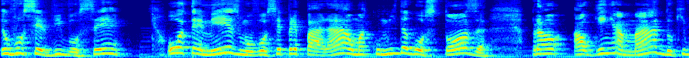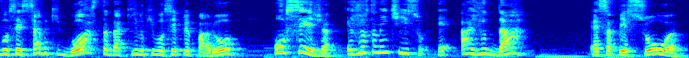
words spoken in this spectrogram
eu vou servir você? Ou até mesmo você preparar uma comida gostosa para alguém amado que você sabe que gosta daquilo que você preparou? Ou seja, é justamente isso, é ajudar essa pessoa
